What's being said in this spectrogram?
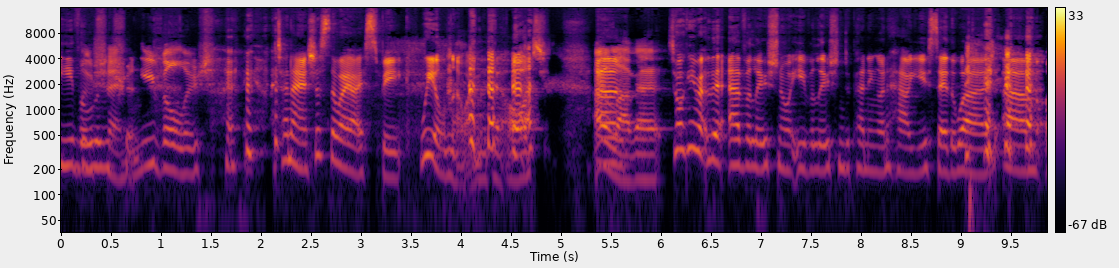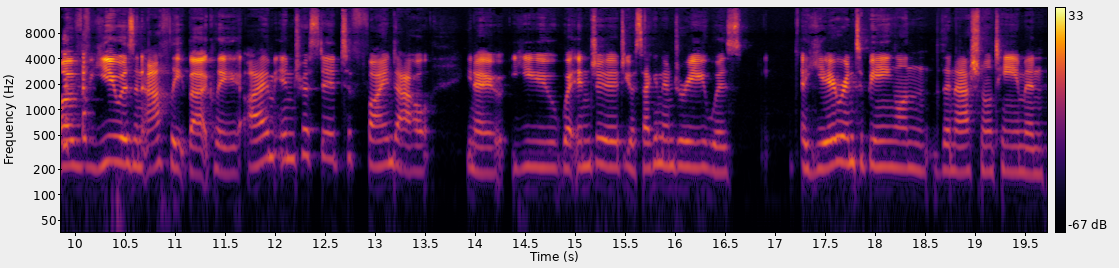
evolution. Evolution. I don't know. It's just the way I speak. We all know I'm a bit odd. I um, love it. Talking about the evolution or evolution, depending on how you say the word, um, of you as an athlete, Berkeley, I'm interested to find out. You know, you were injured. Your second injury was a year into being on the national team, and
